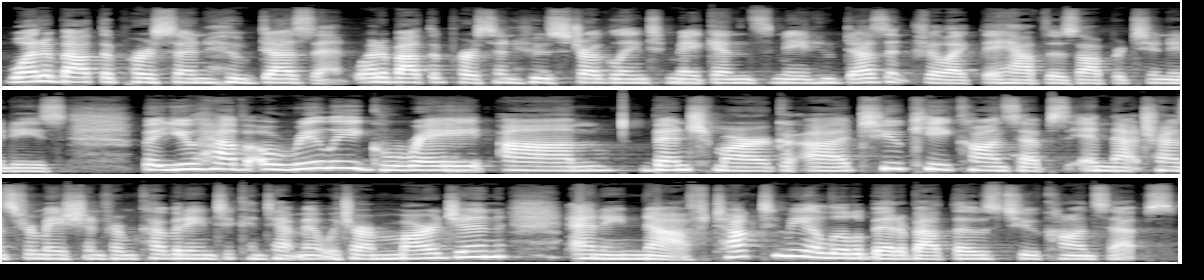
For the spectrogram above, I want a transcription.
What about the person who doesn't? What about the person who's struggling to make ends meet, who doesn't feel like they have those opportunities. But you have a really great um, benchmark, uh, two key concepts in that transformation from coveting to contentment, which are margin and enough. Talk to me a little bit about those two concepts.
